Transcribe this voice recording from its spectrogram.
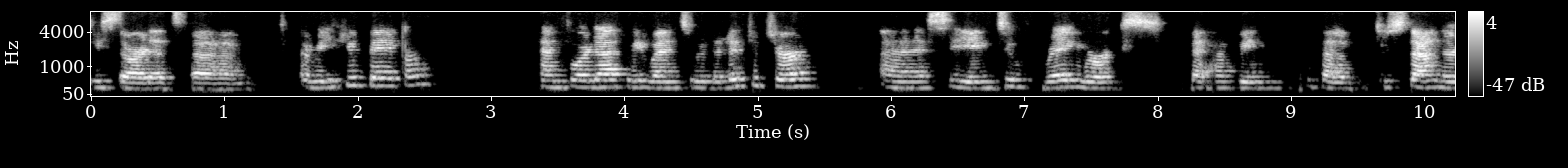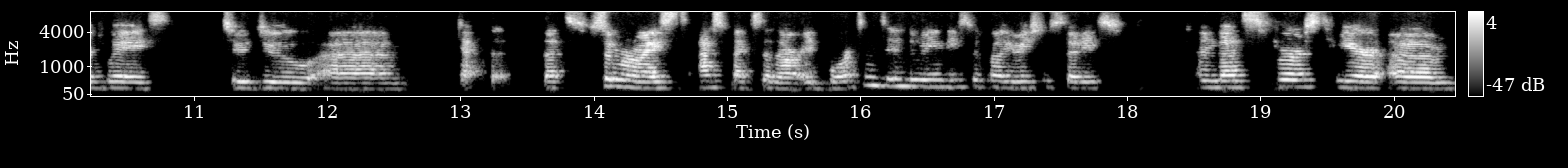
we started um, a review paper. And for that, we went to the literature, uh, seeing two frameworks that have been developed to standard ways to do um, yeah, that, that summarized aspects that are important in doing these evaluation studies. And that's first here, um,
